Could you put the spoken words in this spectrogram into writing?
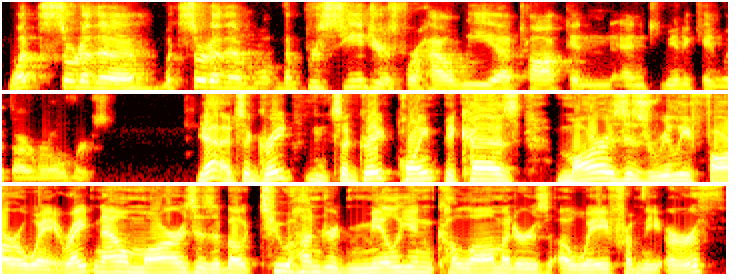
what's sort of the what's sort of the, the procedures for how we uh, talk and, and communicate with our rovers. Yeah, it's a great it's a great point because Mars is really far away. Right now Mars is about 200 million kilometers away from the Earth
